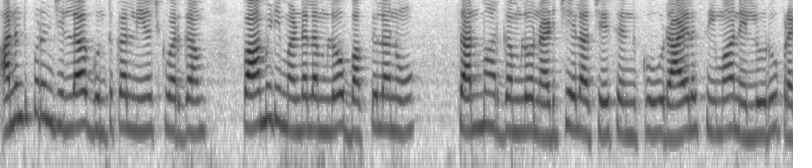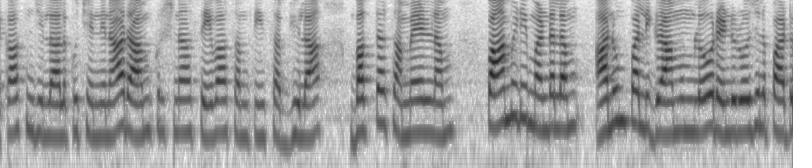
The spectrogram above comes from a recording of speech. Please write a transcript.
అనంతపురం జిల్లా గుంతకల్ నియోజకవర్గం పామిడి మండలంలో భక్తులను సన్మార్గంలో నడిచేలా చేసేందుకు రాయలసీమ నెల్లూరు ప్రకాశం జిల్లాలకు చెందిన రామకృష్ణ సేవా సమితి సభ్యుల భక్త సమ్మేళనం పామిడి మండలం అనుంపల్లి గ్రామంలో రెండు రోజుల పాటు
